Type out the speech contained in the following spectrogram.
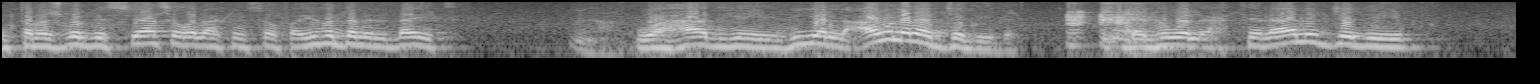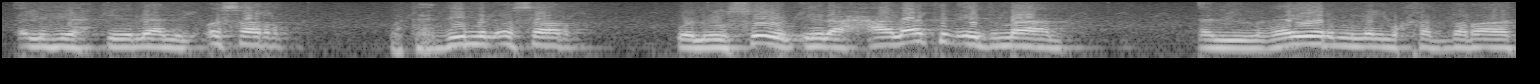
أنت مشغول بالسياسة ولكن سوف يهدم البيت. وهذه هي العولمة الجديدة. بل هو الاحتلال الجديد اللي هي احتلال الأسر وتهديم الأسر والوصول إلى حالات الإدمان الغير من المخدرات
